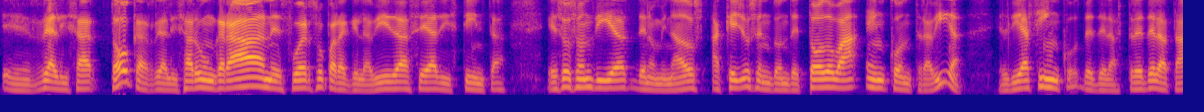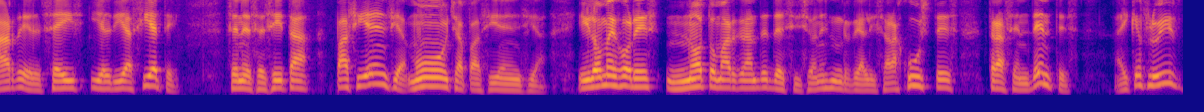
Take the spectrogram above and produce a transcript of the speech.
eh, realizar, toca realizar un gran esfuerzo para que la vida sea distinta. Esos son días denominados aquellos en donde todo va en contravía el día 5 desde las 3 de la tarde, el 6 y el día 7. Se necesita paciencia, mucha paciencia. Y lo mejor es no tomar grandes decisiones ni realizar ajustes trascendentes. Hay que fluir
